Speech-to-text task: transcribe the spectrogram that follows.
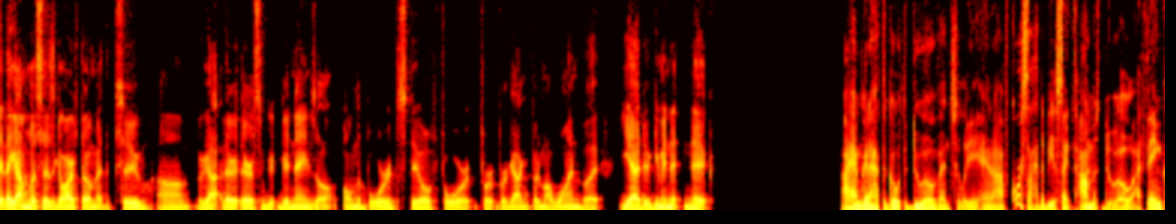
get they got him listed as guard, throw him at the two. Um, we got there. There are some good, good names on, the board still for for for a guy I can put in my one. But yeah, dude, give me Nick. I am gonna have to go with the duo eventually, and of course, I had to be a St. Thomas duo. I think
